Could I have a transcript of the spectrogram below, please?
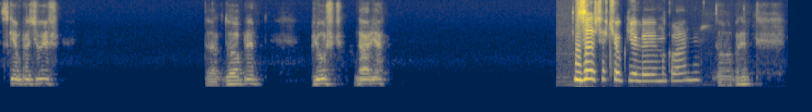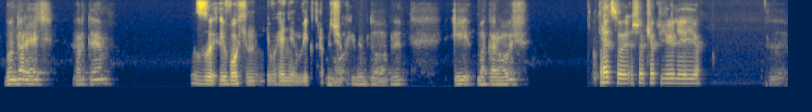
з ким працюєш? Так, добре. Плющ, Дар'я. За Шевчук Юлією Миколаївною. Добре. Бондарець Артем. з Івохіним Євгенієм Вікторовичем. Мохіним, добре. І Макарович. Працюю Шевчук Юлією. Так,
